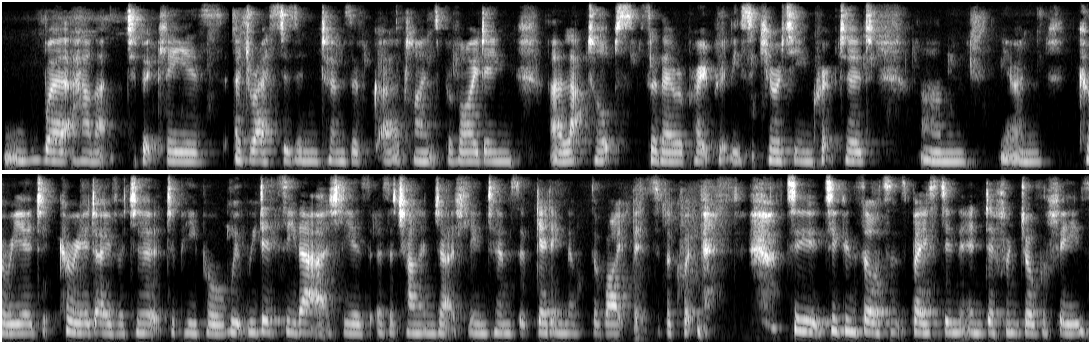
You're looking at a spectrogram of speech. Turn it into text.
where how that typically is addressed is in terms of uh, clients providing uh, laptops so they're appropriately security encrypted um, you know, and couriered over to, to people. We, we did see that actually as, as a challenge actually in terms of getting the, the right bits of equipment to to consultants based in, in different geographies.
